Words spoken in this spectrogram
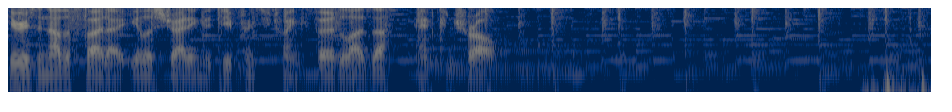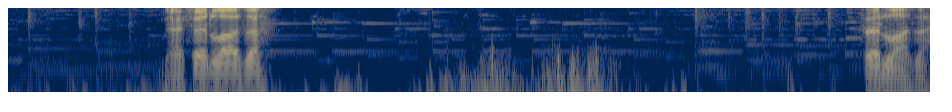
Here is another photo illustrating the difference between fertiliser and control. No fertiliser, fertiliser.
